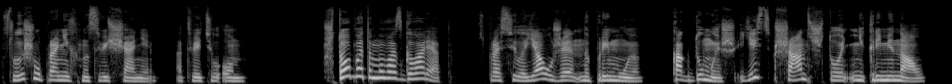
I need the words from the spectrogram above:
Слышал про них на совещании», — ответил он. «Что об этом у вас говорят?» — спросила я уже напрямую. «Как думаешь, есть шанс, что не криминал?»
